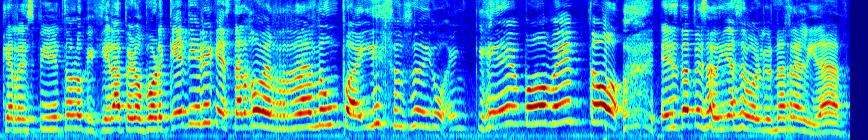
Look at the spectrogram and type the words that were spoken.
que respire todo lo que quiera, pero ¿por qué tiene que estar gobernando un país? O sea, digo, ¿en qué momento esta pesadilla se volvió una realidad?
